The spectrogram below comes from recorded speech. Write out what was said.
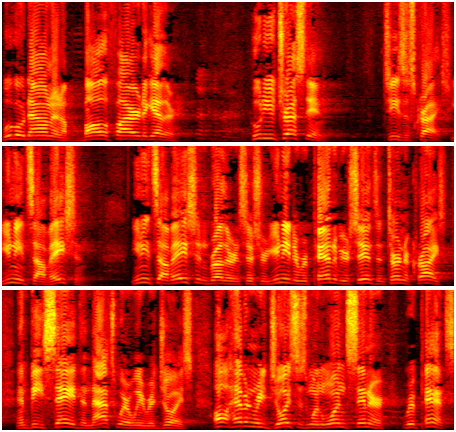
We'll go down in a ball of fire together. Who do you trust in? Jesus Christ. You need salvation. You need salvation, brother and sister. You need to repent of your sins and turn to Christ and be saved, and that's where we rejoice. All heaven rejoices when one sinner repents,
